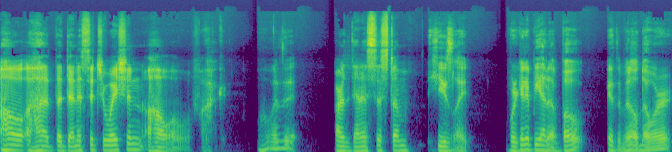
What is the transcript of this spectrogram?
Oh, uh, the dentist situation. Oh, fuck. what was it Or the dentist system. he's like we're gonna be at a boat in the middle of nowhere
